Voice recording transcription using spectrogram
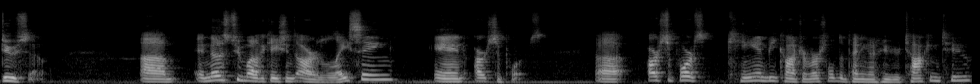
do so. Um, and those two modifications are lacing and arch supports. Uh, arch supports can be controversial depending on who you're talking to.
